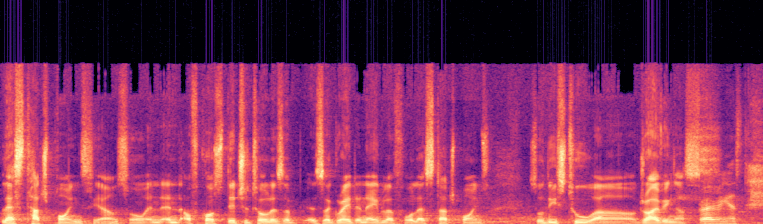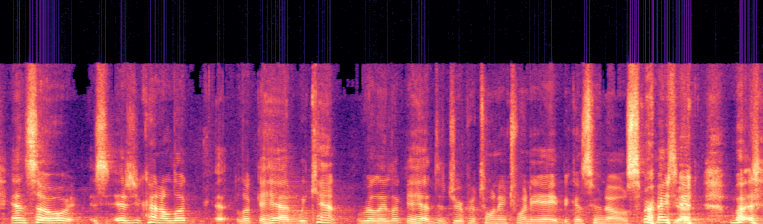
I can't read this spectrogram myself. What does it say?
less touch points yeah so and, and of course digital is a, is a great enabler for less touch points so these two are driving us. Driving us. And so as you kind of look look ahead, we can't really look ahead to Drupa 2028 because who knows, right? Yeah. but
